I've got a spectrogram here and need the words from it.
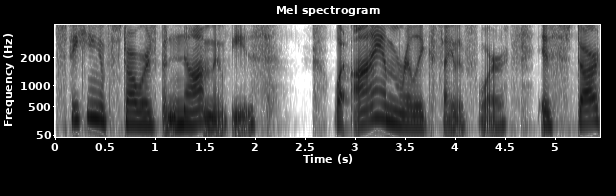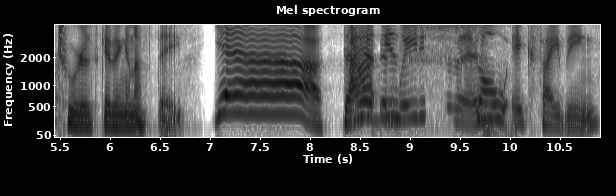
speaking of Star Wars but not movies, what I am really excited for is Star Tours getting an update. Yeah, That have been is waiting for this. so exciting.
